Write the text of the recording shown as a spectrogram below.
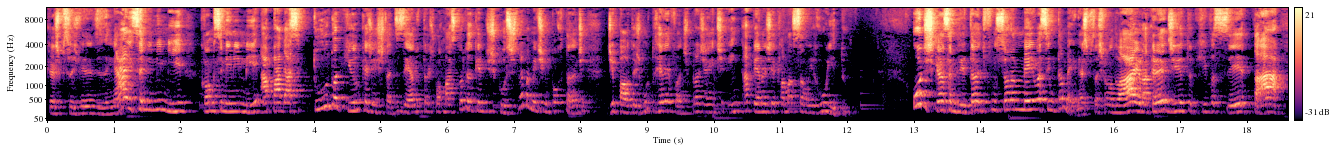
que as pessoas viram e dizem, ah, isso é mimimi, como se mimimi apagasse tudo aquilo que a gente está dizendo, transformasse todo aquele discurso extremamente importante de pautas muito relevantes para a gente em apenas reclamação e ruído. O descanso militante funciona meio assim também, né? As pessoas falando, ah, eu não acredito que você tá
